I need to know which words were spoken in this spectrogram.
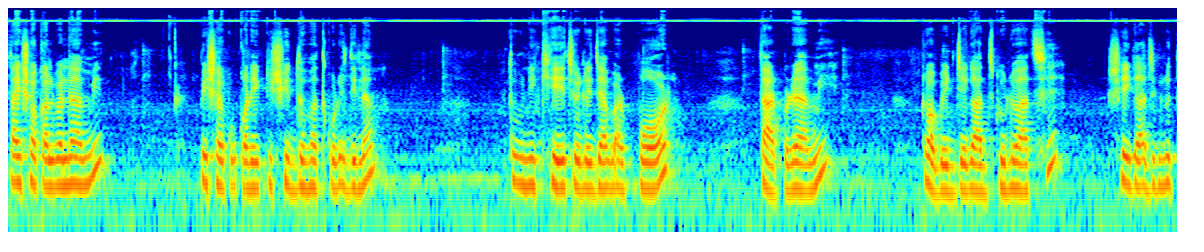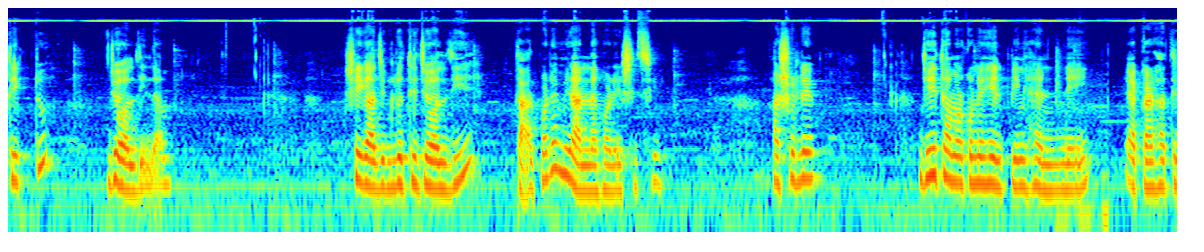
তাই সকালবেলা আমি প্রেশার কুকারে একটি সিদ্ধ ভাত করে দিলাম। তো উনি খেয়ে চলে যাবার পর তারপরে আমি টবের যে গাছগুলো আছে, সেই গাছগুলোতে একটু জল দিলাম। সেই গাছগুলোতে জল দিয়ে তারপরে আমি রান্নাঘরে এসেছি। আসলে যেহেতু আমার কোনো হেল্পিং হ্যান্ড নেই, একার হাতে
